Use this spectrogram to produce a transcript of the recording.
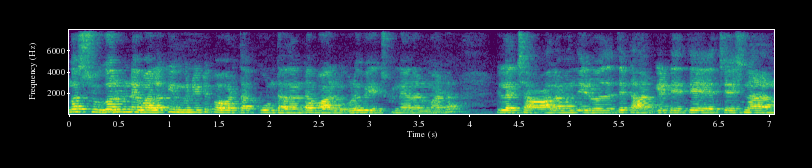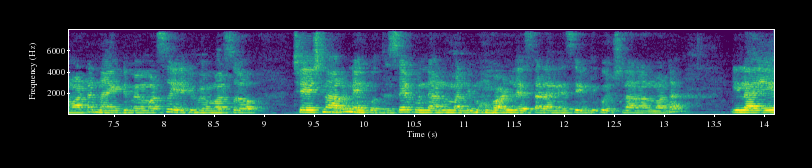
ఇంకా షుగర్ ఉండే వాళ్ళకి ఇమ్యూనిటీ పవర్ తక్కువ ఉంటుందంట వాళ్ళు కూడా వేయించుకున్నారనమాట ఇలా చాలా మంది ఈరోజు అయితే టార్గెట్ అయితే చేసినారనమాట నైంటీ మెంబర్స్ ఎయిటీ మెంబర్స్ చేసినారు. నేను కొద్దిసేపు ఉన్నాను మళ్ళీ మా వాళ్ళు వేస్తాడనేసి ఇంటికి వచ్చినాను అనమాట ఇలా ఏ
